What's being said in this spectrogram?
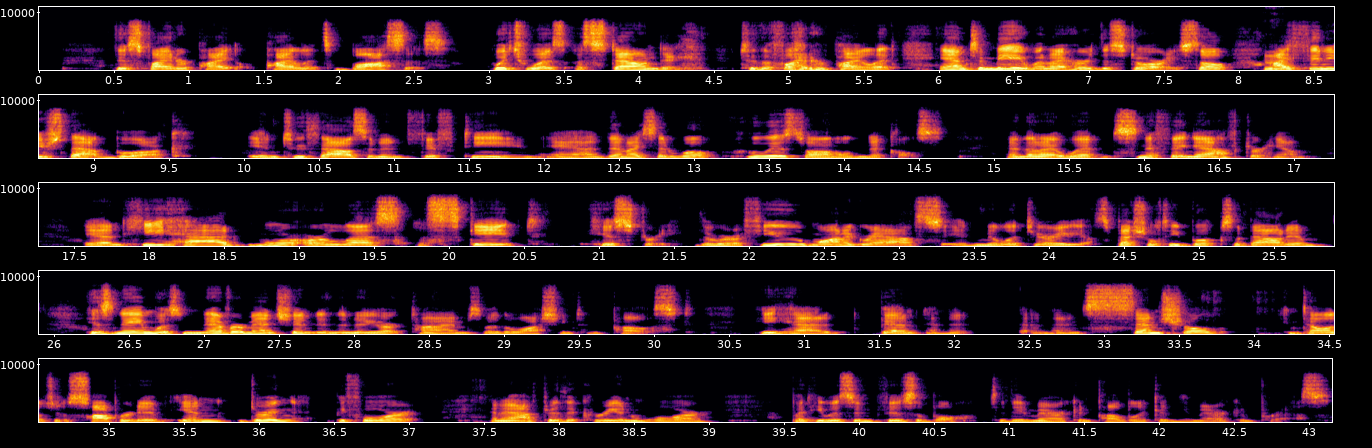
this fighter pi- pilot's bosses, which was astounding to the fighter pilot and to me when I heard the story. So hmm. I finished that book in 2015. And then I said, Well, who is Donald Nichols? And then I went sniffing after him. And he had more or less escaped history. There were a few monographs in military specialty books about him. His name was never mentioned in the New York Times or the Washington Post. He had been an, an essential intelligence operative in during before and after the Korean War, but he was invisible to the American public and the American press.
